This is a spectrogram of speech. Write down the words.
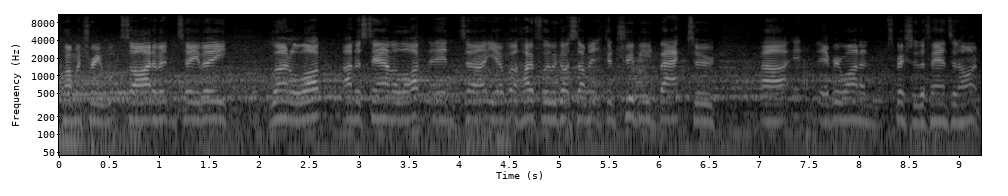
commentary side of it and TV learn a lot, understand a lot, and uh, yeah, well, hopefully we've got something to contribute back to uh, everyone and especially the fans at home.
